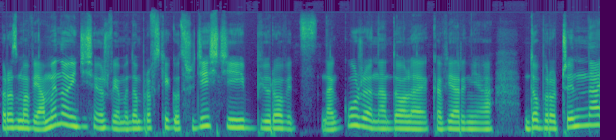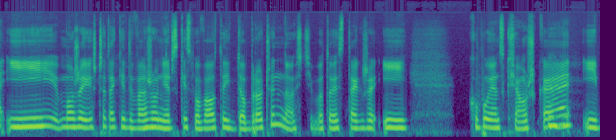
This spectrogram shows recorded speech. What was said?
rozmawiamy. No i dzisiaj już wiemy, Dąbrowskiego 30, biurowiec na górze, na dole kawiarnia dobroczynna i może jeszcze takie dwa żołnierskie słowa o tej dobroczynności, bo to jest tak, że i kupując książkę mhm. i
